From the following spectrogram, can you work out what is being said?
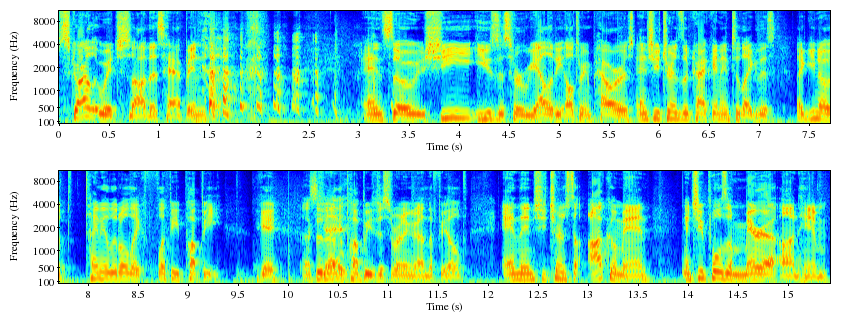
Scarlet Witch saw this happen. and so she uses her reality altering powers and she turns the Kraken into like this, like, you know, tiny little, like, fluffy puppy. Okay. So now the puppy's just running around the field. And then she turns to Aquaman and she pulls a Mera on him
